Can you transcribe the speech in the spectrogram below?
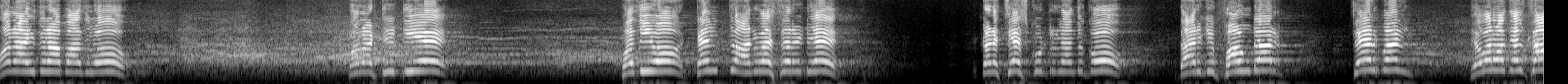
మన హైదరాబాద్లో మన టీటీఏ పదియో టెన్త్ అనివర్సరీ డే ఇక్కడ చేసుకుంటున్నందుకు దానికి ఫౌండర్ చైర్మన్ ఎవరో తెలుసా?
